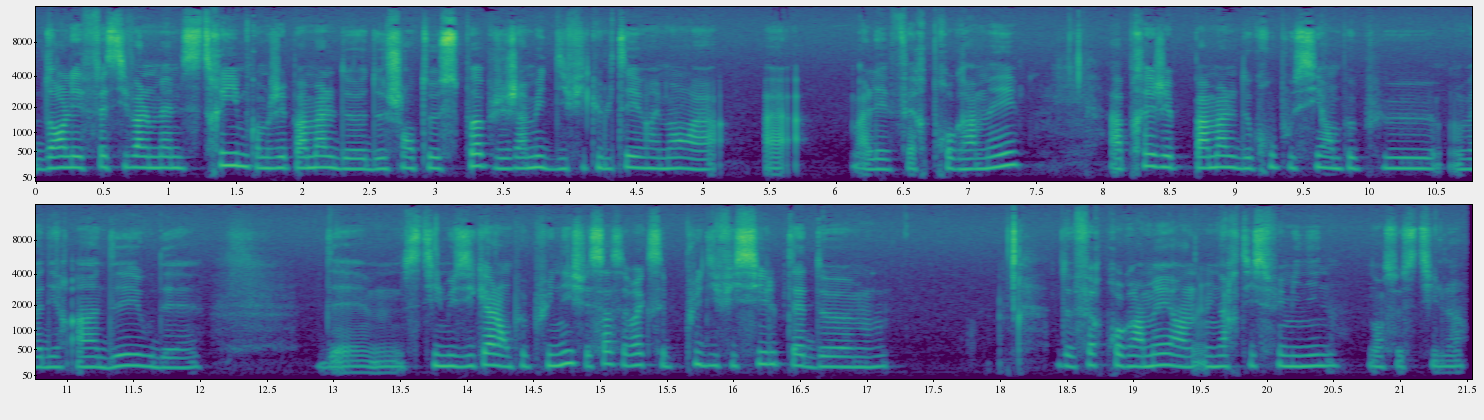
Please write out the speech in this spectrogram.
dans les festivals mainstream, comme j'ai pas mal de, chanteuses pop, j'ai jamais eu de difficulté vraiment à, à les faire programmer. Après, j'ai pas mal de groupes aussi un peu plus, on va dire, indé ou des, des styles musicaux un peu plus niche. Et ça, c'est vrai que c'est plus difficile peut-être de, de faire programmer une artiste féminine dans ce style-là.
